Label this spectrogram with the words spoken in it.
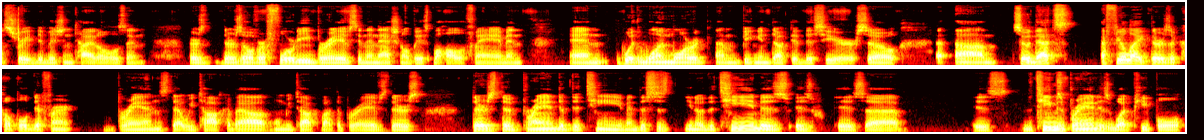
straight division titles and there's there's over 40 Braves in the National Baseball Hall of Fame, and and with one more um, being inducted this year. So uh, um, so that's I feel like there's a couple different brands that we talk about when we talk about the Braves. There's there's the brand of the team, and this is you know the team is is is uh, is the team's brand is what people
